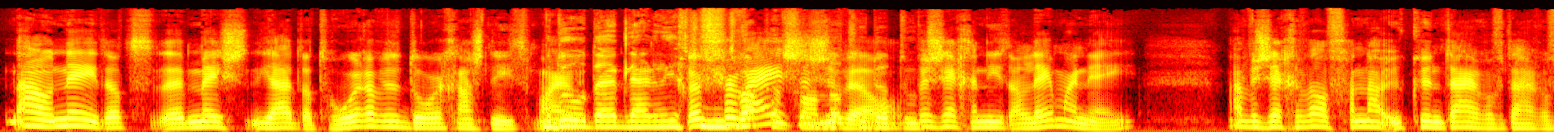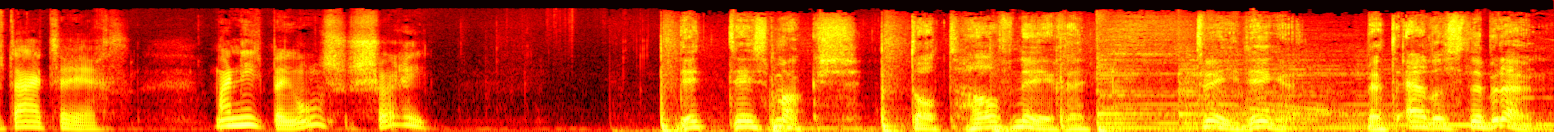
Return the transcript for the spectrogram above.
nou, nee, dat, uh, meest, ja, dat horen we doorgaans niet. Maar bedoel, daar, daar ligt we niet verwijzen van ze dat wel. dat doet. We zeggen niet alleen maar nee. Maar we zeggen wel van, nou, u kunt daar of daar of daar terecht. Maar niet bij ons, sorry. Dit is Max. Tot half negen. Twee dingen. Met Alice de Bruin.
